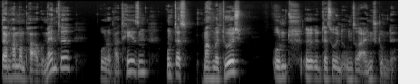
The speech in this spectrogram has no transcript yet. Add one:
dann haben wir ein paar Argumente oder ein paar Thesen und das machen wir durch und äh, das so in unserer einen Stunde.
